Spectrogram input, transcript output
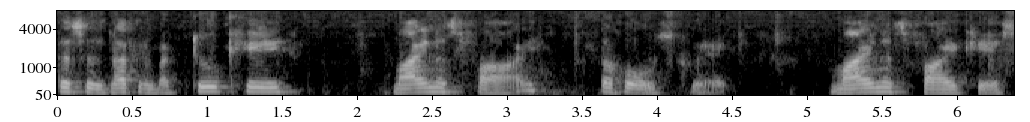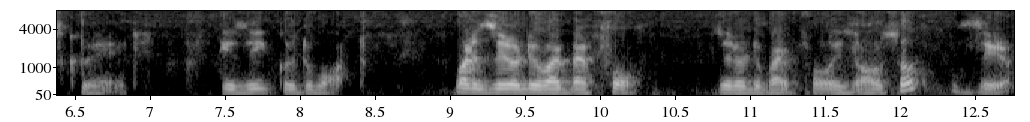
this is nothing but 2k minus 5 the whole squared minus 5k squared is equal to what? What is 0 divided by 4? 0 divided by 4 is also 0.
